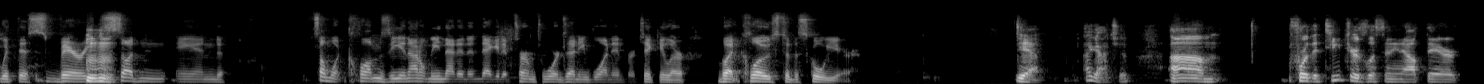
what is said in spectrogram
with this very mm-hmm. sudden and somewhat clumsy and i don't mean that in a negative term towards anyone in particular but close to the school year yeah i got you um, for the teachers listening out there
